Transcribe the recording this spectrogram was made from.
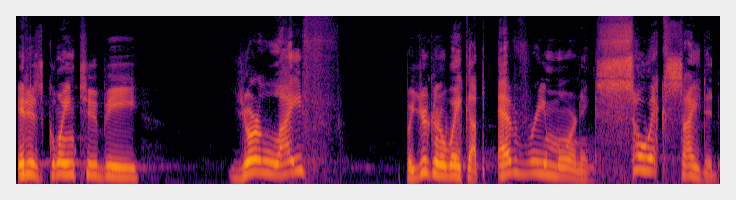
It is going to be your life, but you're going to wake up every morning so excited.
